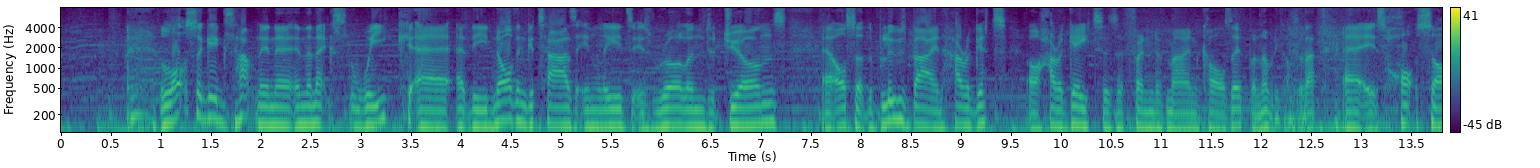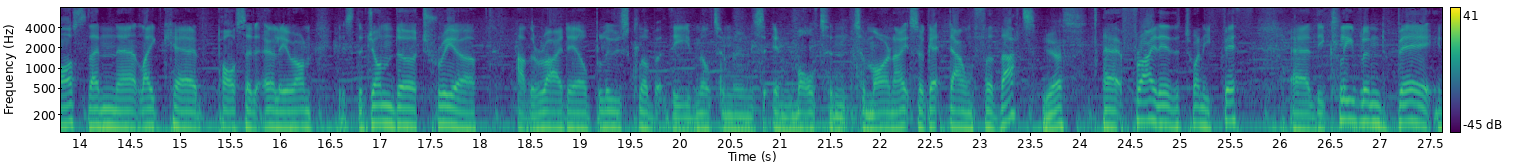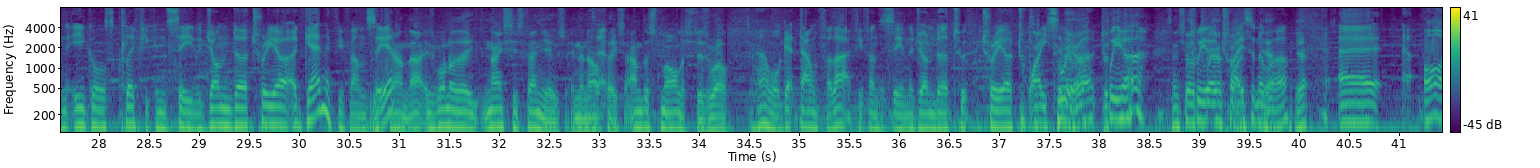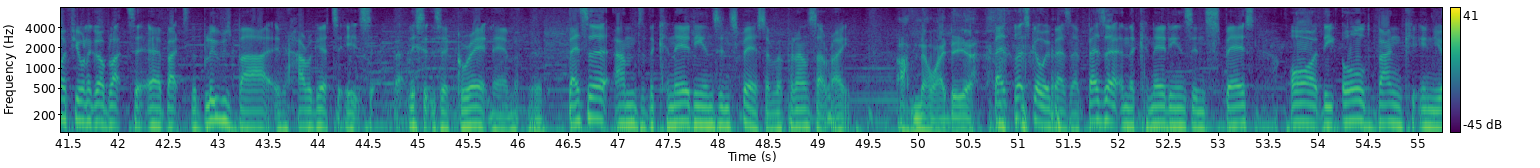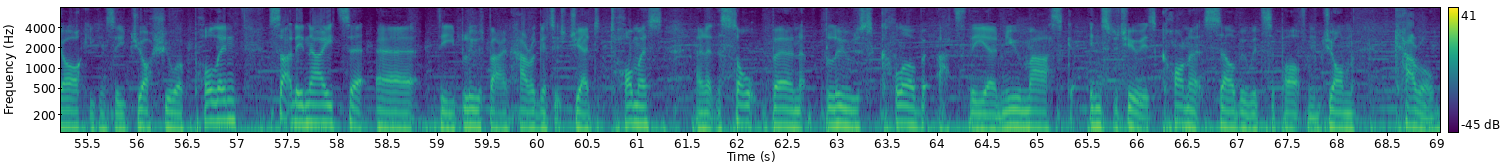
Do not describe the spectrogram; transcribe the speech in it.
Lots of gigs happening uh, in the next week. Uh, at the Northern Guitars in Leeds is Roland Jones. Uh, also at the Blues Bar in Harrogate, or Harrogate as a friend of mine calls it, but nobody calls it that. Uh, it's Hot Sauce. Then, uh, like uh, Paul said earlier on, it's the John Doe Trio at the Ryedale Blues Club at the Milton Rooms in Malton tomorrow night. So get down for that. Yes. Uh, Friday the 25th, uh, the Cleveland Bay in Eaglescliffe. You can see the John Doe Trio again if you fancy it. Count that is one of the nicest venues in the northeast and the smallest as well. Ah, we'll get down for that if you fancy seeing the John Doe tw- Trio twice in a row. Trio, Trio trio twice in a yeah, row. yeah. Uh, or if you want to go back to uh, back to the Blues Bar in Harrogate, it's this is a great name. Yeah. Beza and the Canadians in Space. Have I pronounced that right? I've no idea. Be- let's go with Beza. Beza and the Canadians in Space. Or the Old Bank in York, you can see Joshua Pulling. Saturday night at uh, the Blues Bar in Harrogate, it's Jed Thomas. And at the Saltburn Blues Club at the uh, New Marske Institute, it's Connor Selby with support from John Carroll.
